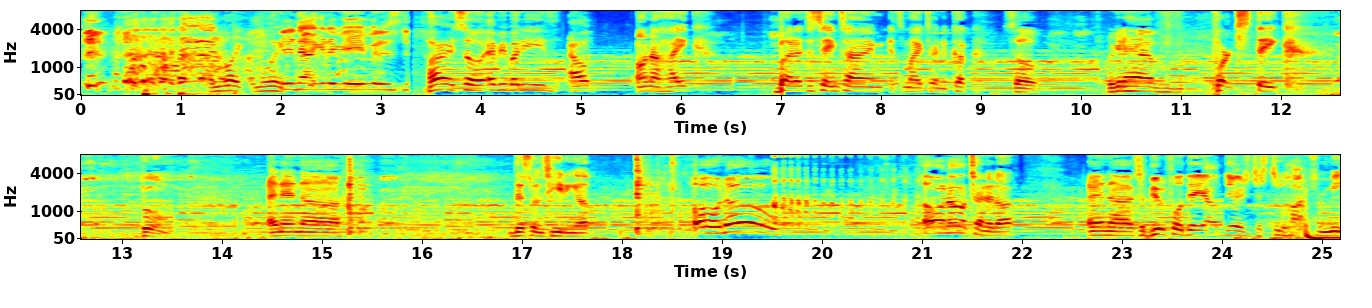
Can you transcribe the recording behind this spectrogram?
I'm like, I'm like. You're not gonna be able to sleep. Alright, so everybody's out on a hike, but at the same time, it's my turn to cook. So we're gonna have pork steak. Boom. And then uh this one's heating up. Oh no! Oh no, turn it off. And uh, it's a beautiful day out there. It's just too hot for me.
